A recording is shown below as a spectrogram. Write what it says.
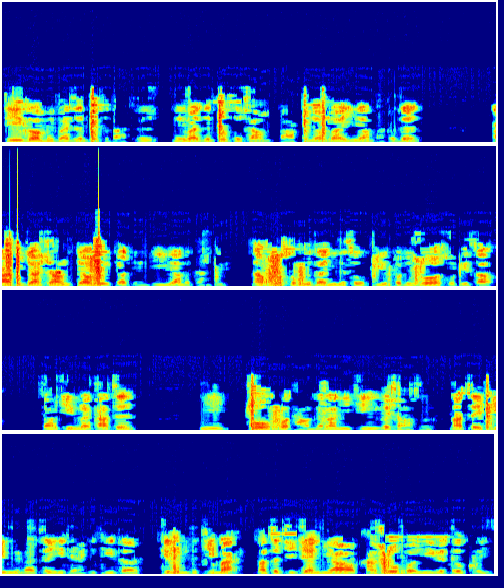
第一个，美白针不是打针，美白针不是像打玻尿酸一样打个针，而比较像吊水吊点滴一样的感觉。那护士会在你的手臂或者说手臂上找静脉扎针，你坐或躺在那里近一个小时，那这一瓶美白针一点一滴的滴入你的静脉，那这期间你要看书或音乐都可以。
